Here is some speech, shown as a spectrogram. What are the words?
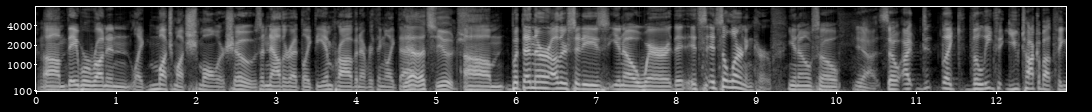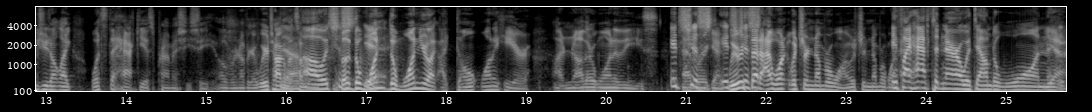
Mm-hmm. Um, they were running like much much smaller shows, and now they're at like the Improv and everything like that. Yeah, that's huge. Um, but then there are other cities, you know, where th- it's it's a learning curve, you know. So Yeah. So I d- like the league that you talk about things you don't like. What's the hackiest premise you see over and over again? We were talking Yeah. about something. Oh, it's just- the, one. yeah. The one you're like, I don't want to hear another one of these. It's ever just- Again. it's we were just- said I want. What's your number one? What's your number one? if I have to narrow it down to one, Yeah. it-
